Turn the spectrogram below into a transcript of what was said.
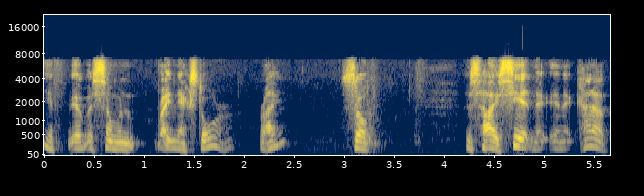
if it was someone right next door, right? So this is how I see it, and it, and it kind of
